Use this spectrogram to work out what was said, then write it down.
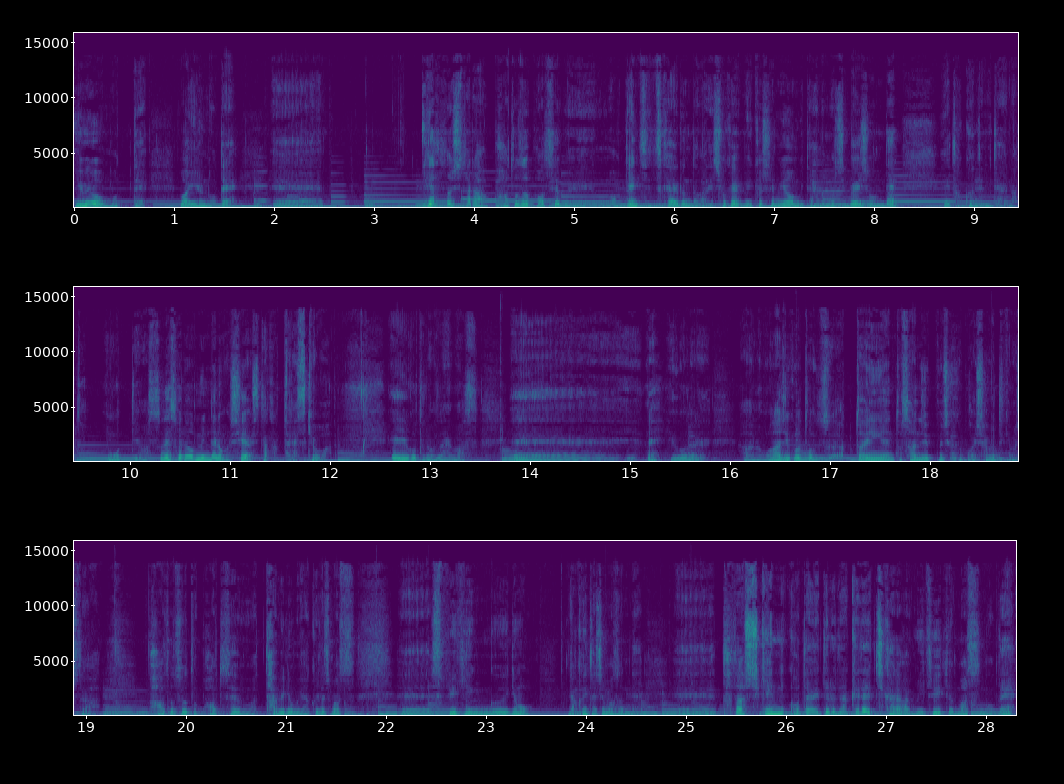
夢を持ってはいるので、えーいけたとしたらパート2パート7は現地で使えるんだから一生懸命勉強してみようみたいなモチベーションで、えー、と組んでみたいなと思っていますでそれをみんなにもシェアしたかったです今日は、えー、いうことでございます。えー、ねいうことであの同じことをずっと延々と30分近く僕は喋ってきましたがパート2とパート7は旅にも役立ちます、えー、スピーキングにも役に立ちますんで、えー、ただ試験に答えてるだけで力が身についてますので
